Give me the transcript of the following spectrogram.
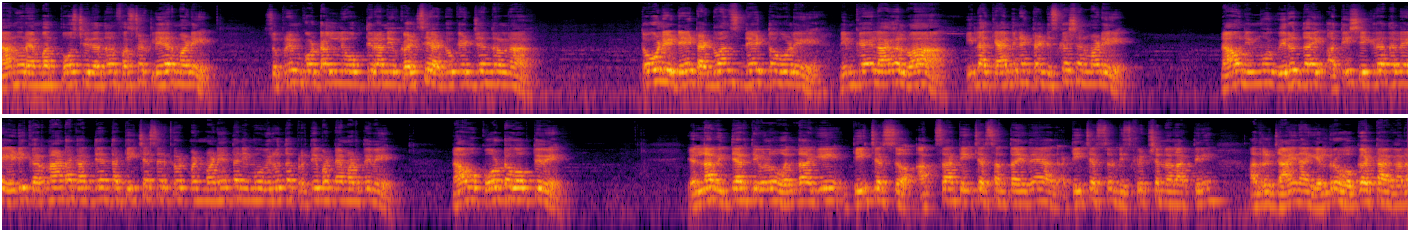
ನಾನೂರ ಎಂಬತ್ತು ಪೋಸ್ಟ್ ಇದೆ, ಅದನ್ನ ಫಸ್ಟ್ ಕ್ಲಿಯರ್ ಮಾಡಿ. ಸುಪ್ರೀಂ ಕೋರ್ಟ್ ಅಲ್ಲಿ ಹೋಗ್ತೀರಾ, ನೀವು ಕಳ್ಸಿ ಅಡ್ವೊಕೇಟ್ ಜನರಲ್ನ ತಗೊಳ್ಳಿ ಡೇಟ್ ಅಡ್ವಾನ್ಸ್ ಡೇಟ್ ತಗೊಳ್ಳಿ. ನಿಮ್ ಕೈಯಲ್ಲಿ ಆಗಲ್ವಾ? ಇಲ್ಲ ಕ್ಯಾಬಿನೆಟ್ ಅಲ್ಲಿ ಡಿಸ್ಕಷನ್ ಮಾಡಿ. ನಾವು ನಿಮ್ಮ ವಿರುದ್ಧ ಅತಿ ಶೀಘ್ರದಲ್ಲೇ ಇಡೀ ಕರ್ನಾಟಕಾದ್ಯಂತ ಟೀಚರ್ಸ್ ರಿಕ್ರೂಟ್ಮೆಂಟ್ ಮಾಡಿ ಅಂತ ನಿಮ್ಮ ವಿರುದ್ಧ ಪ್ರತಿಭಟನೆ ಮಾಡ್ತೀವಿ. ನಾವು ಕೋರ್ಟ್ಗೆ ಹೋಗ್ತೀವಿ. ಎಲ್ಲ ವಿದ್ಯಾರ್ಥಿಗಳು ಒಂದಾಗಿ ಟೀಚರ್ಸ್ ಅಕ್ಸಾ ಟೀಚರ್ಸ್ ಅಂತ ಇದೆ. ಟೀಚರ್ಸ್ ಡಿಸ್ಕ್ರಿಪ್ಷನ್ ಅಲ್ಲಿ ಹಾಕ್ತೀನಿ. ಅದ್ರ ಜಾಯಿನ್ ಆಗಿ ಎಲ್ಲರೂ ಒಗ್ಗಟ್ಟಾಗೋಣ.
